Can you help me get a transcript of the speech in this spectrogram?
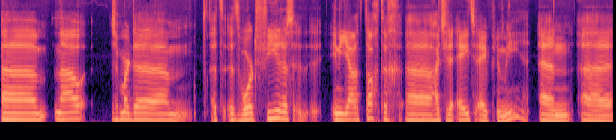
Um, nou, zeg maar, de, het, het woord virus. In de jaren tachtig uh, had je de AIDS-epidemie. En uh,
